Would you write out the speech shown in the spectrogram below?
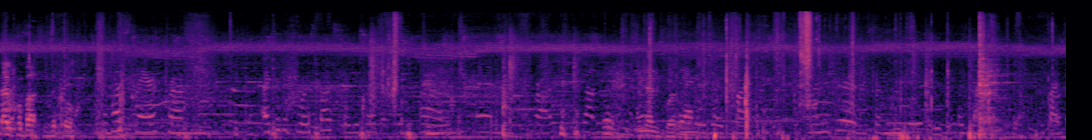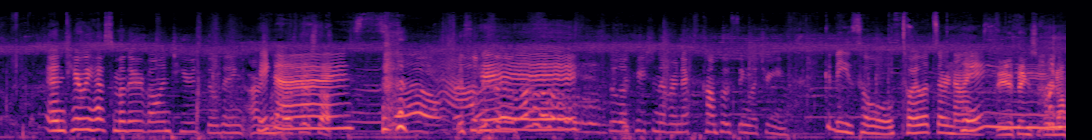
Local buses are cool. The bus there from, I took a tourist bus, so you said, um, and, and then it's worth And here we have some other volunteers building our Hey guys! this will be the, the location of our next composting latrine. Look at these holes. Toilets are nice. Hey. Do you think, Sabrina?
